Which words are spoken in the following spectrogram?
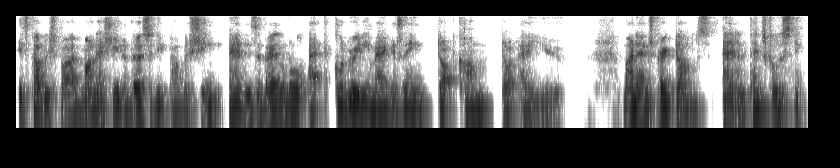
It's published by Monash University Publishing and is available at goodreadingmagazine.com.au. My name's Greg Dobbs, and thanks for listening.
